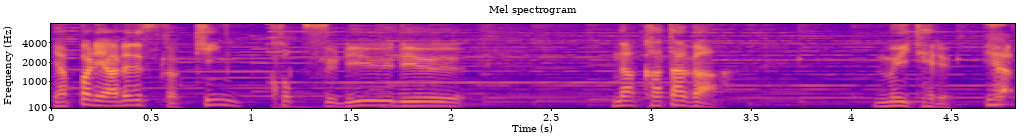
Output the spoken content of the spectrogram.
やっぱりあれですか？筋骨隆々な方が向いてる。いや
